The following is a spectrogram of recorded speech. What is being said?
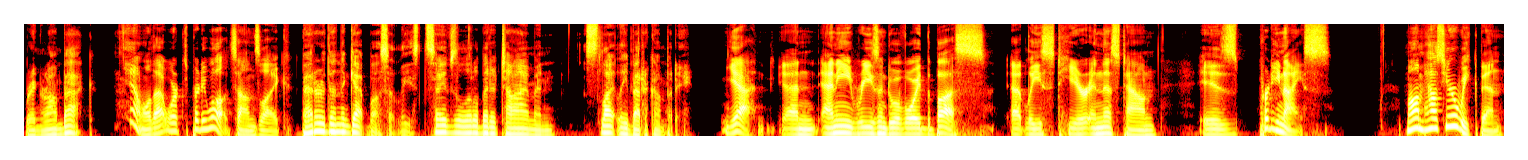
bring her on back. Yeah, well, that works pretty well, it sounds like. Better than the get bus, at least. Saves a little bit of time and slightly better company. Yeah, and any reason to avoid the bus, at least here in this town, is pretty nice. Mom, how's your week been?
